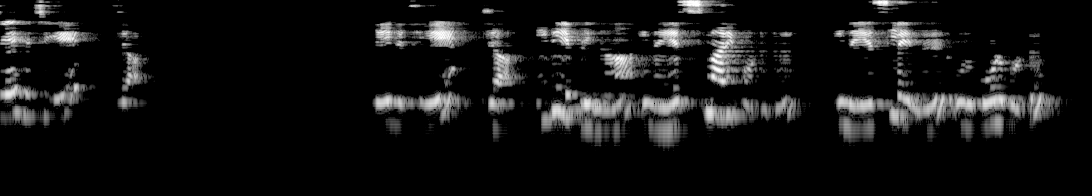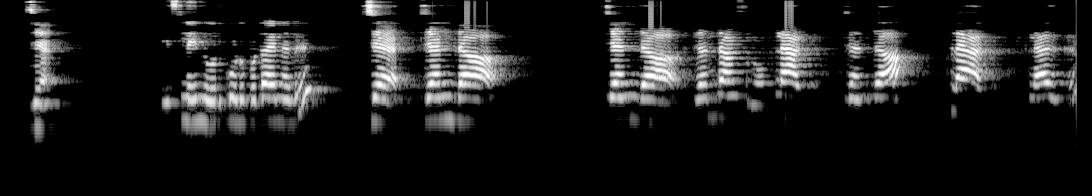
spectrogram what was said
ஜேஹெச்ஏ ஜா. ஜேஹெச்ஏ ஜா. இது எப்படின்னா இந்த எஸ் மாதிரி போட்டுட்டு இந்த எஸ்ல இருந்து ஒரு கோடு போட்டு ஜ. எஸ்ல இருந்து ஒரு கோடு போட்டா என்னது? ஜ. ஜெண்டா. ஜெண்டா. ஜெண்டான்னு சொல்லுவோம். பிளாக் ஜெண்டா. பிளாக் பிளாக்கு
